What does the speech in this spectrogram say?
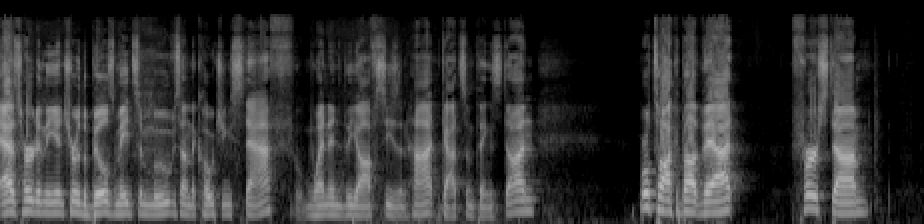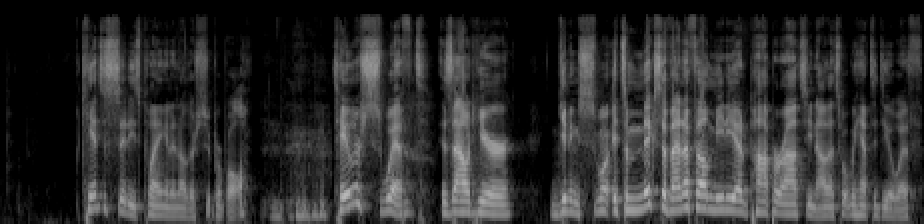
as heard in the intro, the Bills made some moves on the coaching staff, went into the offseason hot, got some things done. We'll talk about that. First, um, Kansas City's playing in another Super Bowl. Taylor Swift is out here getting sw- It's a mix of NFL media and paparazzi now. That's what we have to deal with.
